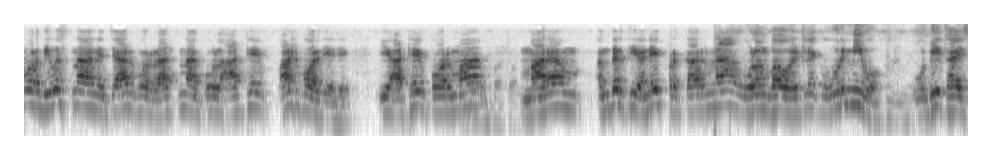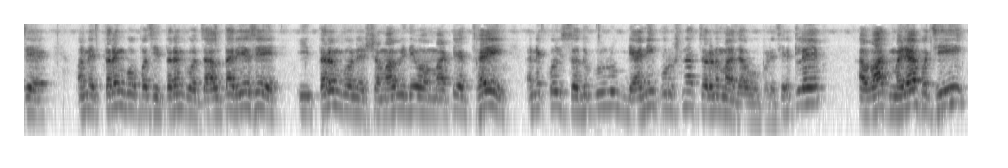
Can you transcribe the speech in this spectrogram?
પોર દિવસના અને ચાર પોર રાતના કુલ આઠે, આઠ પોર જે છે એ આઠે પોરમાં મારા અંદરથી અનેક પ્રકારના ઓળંભાઓ એટલે કે ઉર્મીઓ ઊભી થાય છે અને તરંગો પછી તરંગો ચાલતા રહે છે. એ તરંગોને સમાવી દેવા માટે થઈ અને કોઈ સદગુરુ જ્ઞાની પુરુષના ચરણમાં જવું પડે છે. એટલે આ વાત મળ્યા પછી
